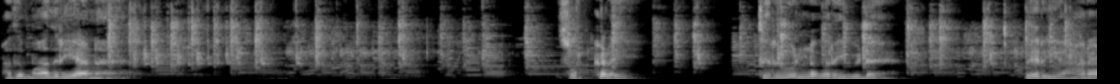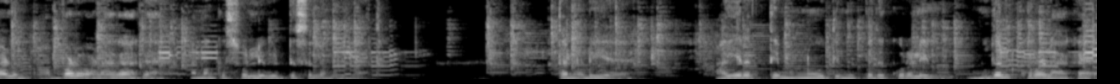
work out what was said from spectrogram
அது மாதிரியான சொற்களை திருவள்ளுவரை விட வேறு யாராலும் அவ்வளவு அழகாக நமக்கு சொல்லிவிட்டு செல்ல முடியாது. தன்னுடைய ஆயிரத்தி முந்நூற்றி முப்பது குரலில் முதல் குரலாக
